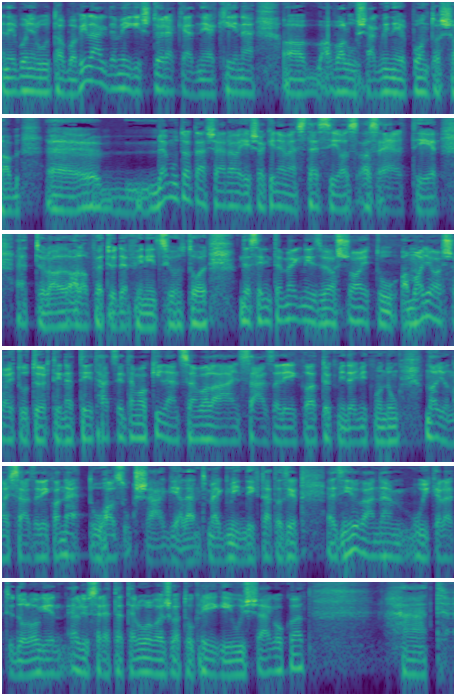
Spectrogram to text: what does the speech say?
ennél bonyolultabb a világ, de mégis törekednie kéne a, a valóság minél pontosabb e, bemutatására, és aki nem ezt teszi, az, az eltér ettől az alapvető definíciótól. De szerintem megnézve a sajtó, a magyar sajtó történetét, hát szerintem a 90 valahány százaléka, tök mindegy, mit mondunk, nagyon nagy százaléka nettó hazugság jelent meg mindig. Tehát azért ez nyilván nem új keletű dolog. Én előszeretettel olvasgatok régi újságokat, hát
